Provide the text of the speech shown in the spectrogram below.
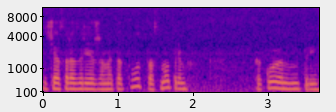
Сейчас разрежем этот вот, посмотрим, какой он внутри.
